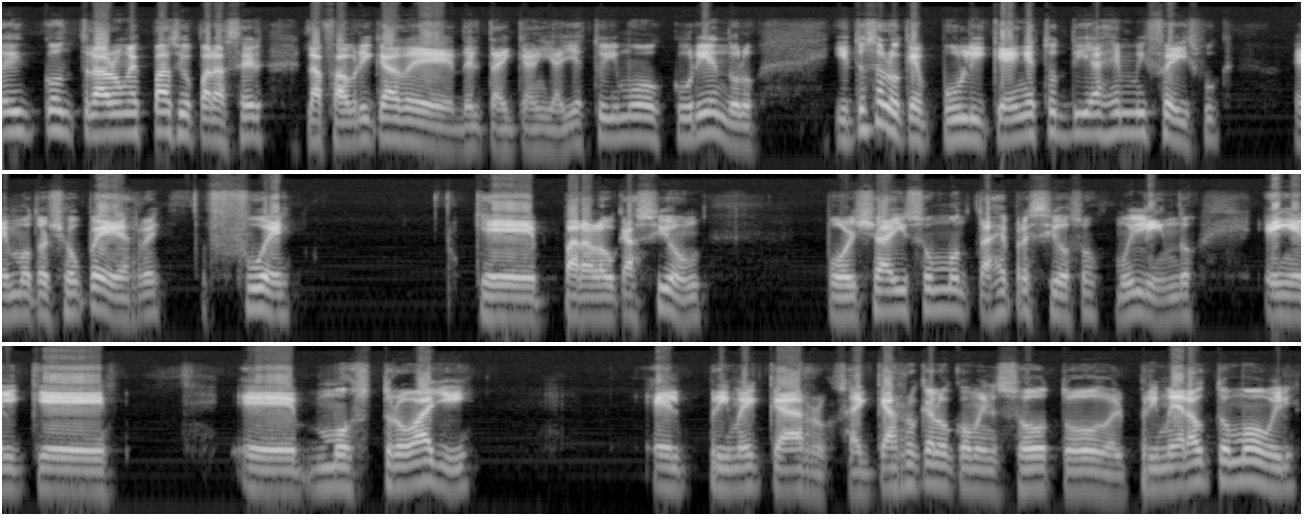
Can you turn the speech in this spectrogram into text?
encontraron espacio para hacer la fábrica de, del Taycan y ahí estuvimos cubriéndolo. Y entonces lo que publiqué en estos días en mi Facebook, en Motorshow PR, fue que para la ocasión Porsche hizo un montaje precioso, muy lindo, en el que eh, mostró allí el primer carro, o sea, el carro que lo comenzó todo, el primer automóvil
